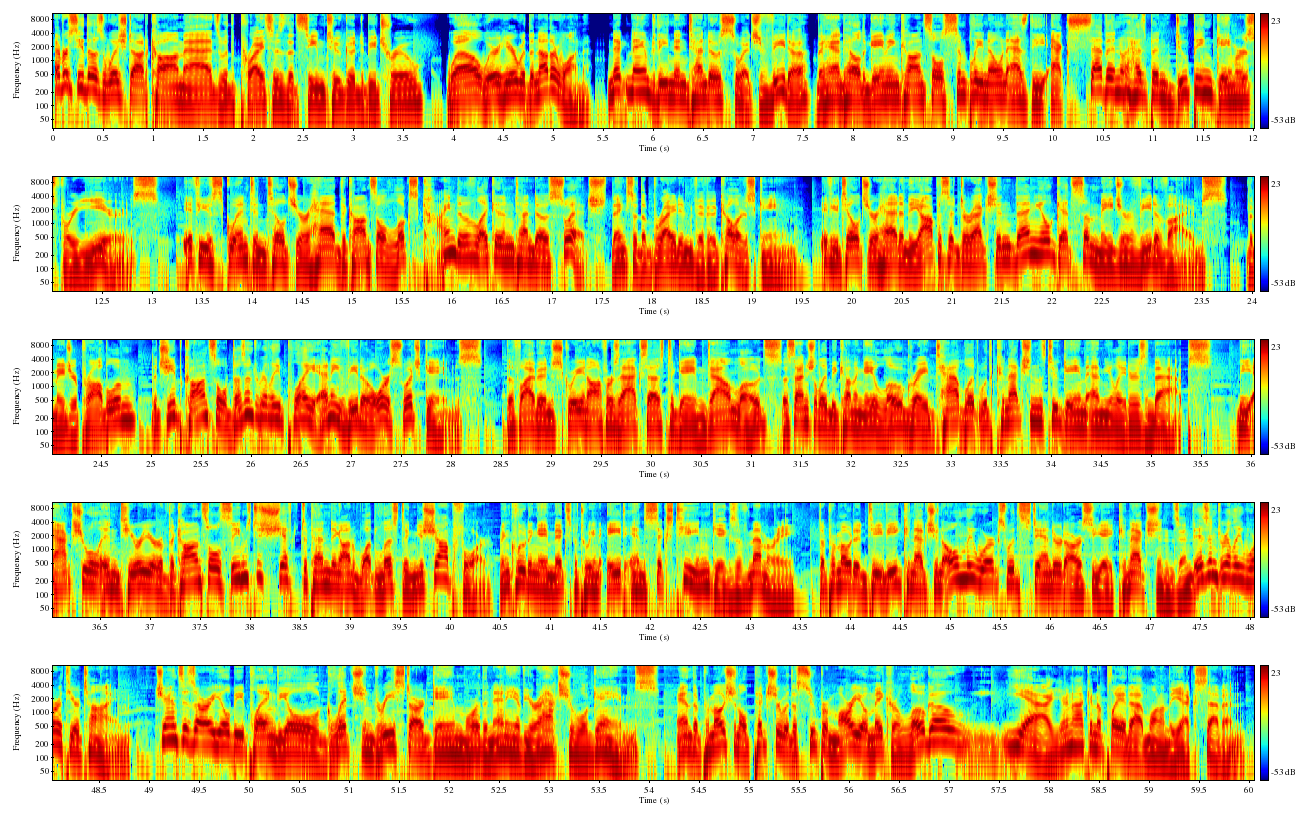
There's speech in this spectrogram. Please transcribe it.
Ever see those Wish.com ads with prices that seem too good to be true? Well, we're here with another one. Nicknamed the Nintendo Switch Vita, the handheld gaming console simply known as the X7 has been duping gamers for years. If you squint and tilt your head, the console looks kind of like a Nintendo Switch, thanks to the bright and vivid color scheme. If you tilt your head in the opposite direction, then you'll get some major Vita vibes. The major problem? The cheap console doesn't really play any Vita or Switch games. The 5-inch screen offers access to game downloads, essentially becoming a low-grade tablet with connections to game emulators and apps. The actual interior of the console seems to shift depending on what listing you shop for, including a mix between 8 and 16 gigs of memory. The promoted TV connection only works with standard RCA connections and isn't really worth your time. Chances are you'll be playing the old glitch and restart game more than any of your actual games. And the promotional picture with a Super Mario Maker logo? Yeah, you're not going to play that one on the X7.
